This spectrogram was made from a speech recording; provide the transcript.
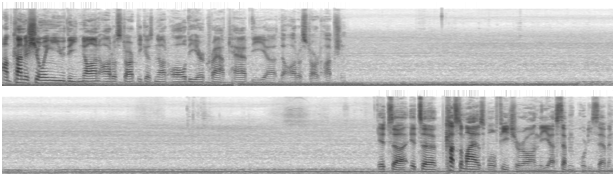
I'm kind of showing you the non-auto start because not all the aircraft have the uh, the auto start option. It's a it's a customizable feature on the uh, 747.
